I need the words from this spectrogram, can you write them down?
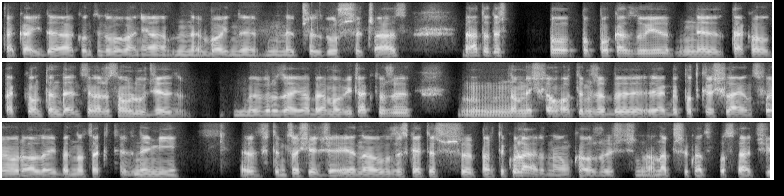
taka idea kontynuowania wojny przez dłuższy czas. No a to też po, po, pokazuje taką, taką tendencję, no, że są ludzie w rodzaju Abramowicza, którzy mm, no, myślą o tym, żeby jakby podkreślając swoją rolę i będąc aktywnymi w tym, co się dzieje, no, uzyskać też partykularną korzyść, no, na przykład w postaci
